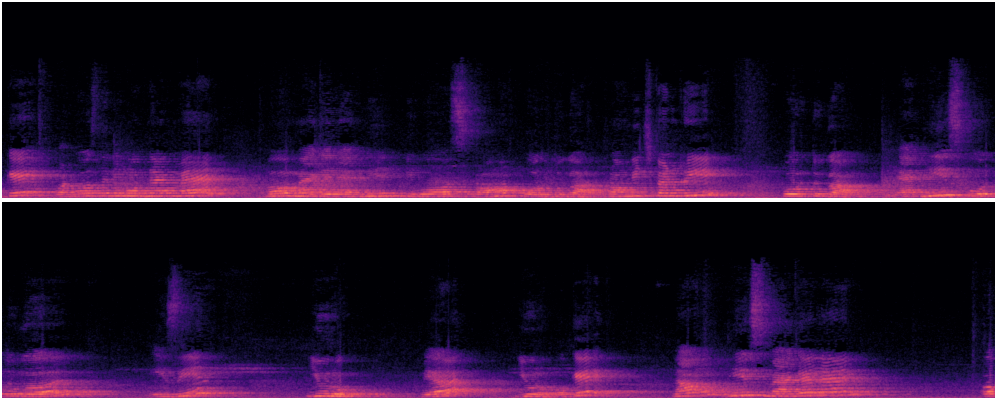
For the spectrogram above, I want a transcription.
Okay, what was the name of that man? Oh, Magellan, he was from Portugal. From which country? Portugal. And his Portugal is in Europe. Where? Europe. Okay. Now, this Magellan, a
